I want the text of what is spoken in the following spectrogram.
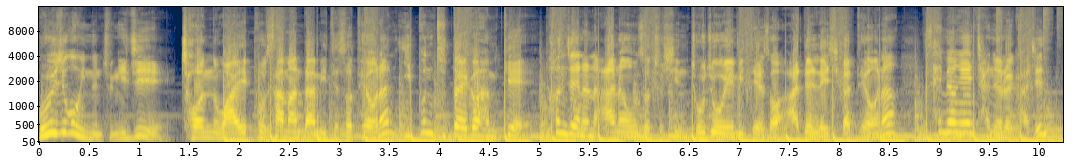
보여주고 있는 중이지. 전 와이프 사만다 밑에서 태어난 이쁜 두 딸과 함께 현재는 아나운서 출신 조조의 밑에서 아들 레시가 태어나 세 명의 자녀를 가진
